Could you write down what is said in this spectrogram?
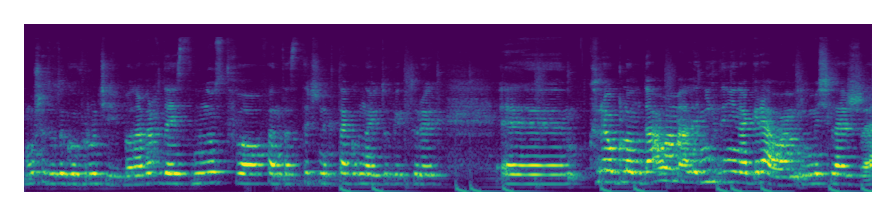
Muszę do tego wrócić, bo naprawdę jest mnóstwo fantastycznych tagów na YouTubie, których które oglądałam, ale nigdy nie nagrałam i myślę, że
